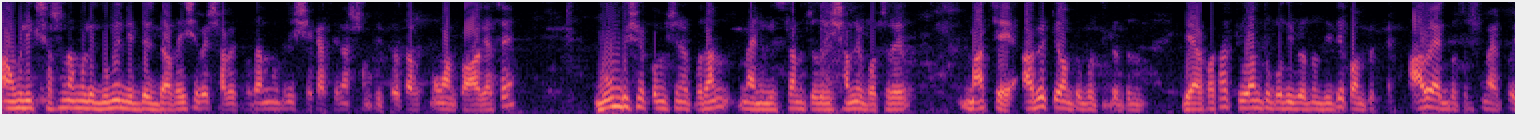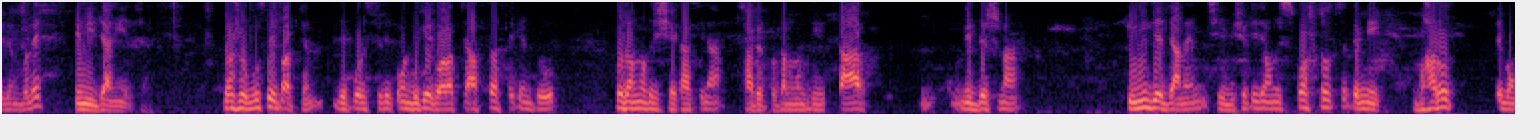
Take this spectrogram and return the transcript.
আওয়ামী লীগ শাসনামলে গুমের নির্দেশদাতা হিসেবে সাবেক প্রধানমন্ত্রী শেখ হাসিনার সম্পৃক্ততার প্রমাণ পাওয়া গেছে। গুম বিষয়ক কমিশনের প্রধান মাইনুল ইসলাম চৌধুরীর সামনে বছরের মার্চে আরও একটি অন্তর্বর্তী প্রতিবেদন দেওয়ার কথা, চূড়ান্ত প্রতিবেদন দিতে কমপক্ষে আরও এক বছর সময় প্রয়োজন বলে তিনি জানিয়েছেন। দর্শক, বুঝতেই পারছেন যে পরিস্থিতি কোন দিকে গড়াচ্ছে। আস্তে আস্তে কিন্তু প্রধানমন্ত্রী শেখ হাসিনা, সাবেক প্রধানমন্ত্রী তার নির্দেশনা, তিনি যে জানেন সেই বিষয়টি যেমন স্পষ্ট হচ্ছে, তেমনি ভারত এবং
